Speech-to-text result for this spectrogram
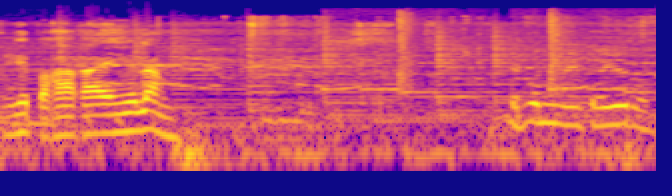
Sige, pakakain nyo lang. Dapon mo ito, Euro.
